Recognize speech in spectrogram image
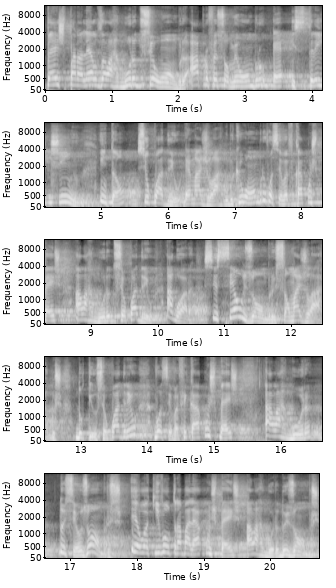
pés paralelos à largura do seu ombro. Ah, professor, meu ombro é estreitinho. Então, se o quadril é mais largo do que o ombro, você vai ficar com os pés à largura do seu quadril. Agora, se seus ombros são mais largos do que o seu quadril, você vai ficar com os pés à largura dos seus ombros. Eu aqui vou trabalhar com os pés à largura dos ombros.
